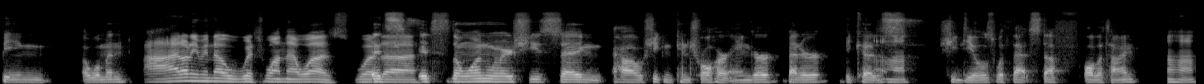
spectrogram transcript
being a woman? I don't even know which one that was. What It's uh it's the one where she's saying how she can control her anger better because Uh-huh. she deals with that stuff all the time. uh-huh.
